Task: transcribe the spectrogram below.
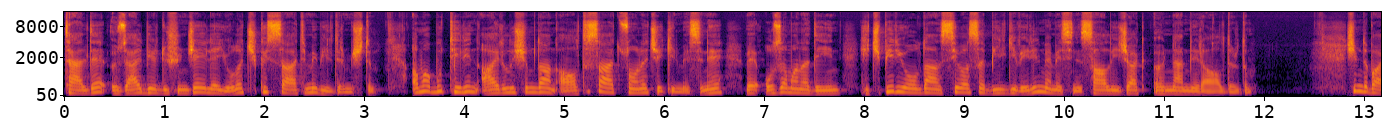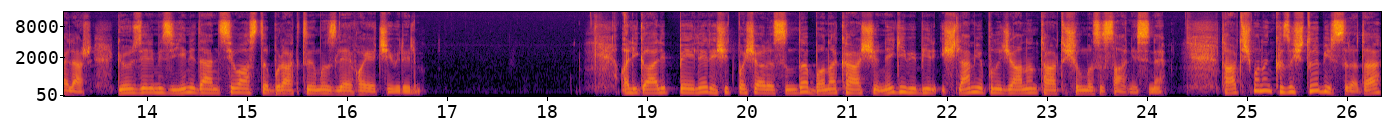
Telde özel bir düşünceyle yola çıkış saatimi bildirmiştim. Ama bu telin ayrılışımdan 6 saat sonra çekilmesini ve o zamana değin hiçbir yoldan Sivas'a bilgi verilmemesini sağlayacak önlemleri aldırdım. Şimdi baylar gözlerimizi yeniden Sivas'ta bıraktığımız levhaya çevirelim.'' Ali Galip Bey ile Reşit Paşa arasında bana karşı ne gibi bir işlem yapılacağının tartışılması sahnesine. Tartışmanın kızıştığı bir sırada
